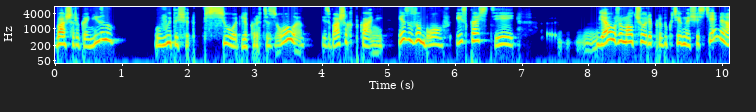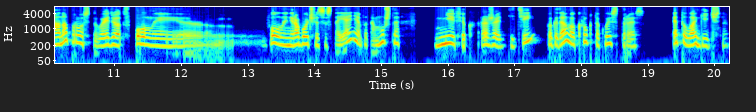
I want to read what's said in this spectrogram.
ваш организм вытащит все для кортизола из ваших тканей, из зубов, из костей, я уже молчу о репродуктивной системе, она просто войдет в полный, э, полное нерабочее состояние, потому что нефиг рожать детей, когда вокруг такой стресс. Это логично.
